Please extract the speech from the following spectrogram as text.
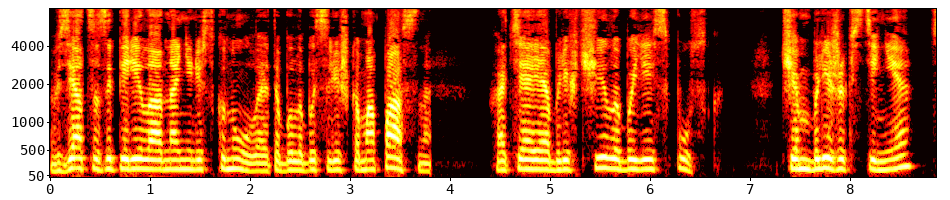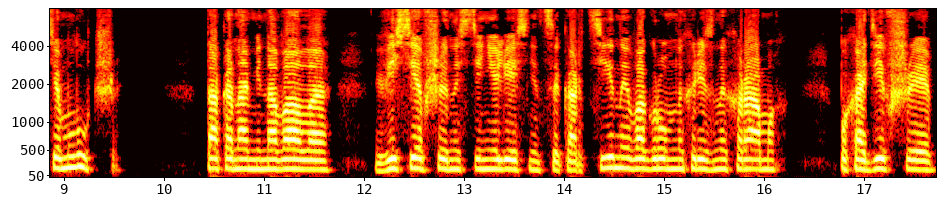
Взяться за перила она не рискнула, это было бы слишком опасно, хотя и облегчило бы ей спуск. Чем ближе к стене, тем лучше. Так она миновала висевшие на стене лестницы картины в огромных резных рамах, походившие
